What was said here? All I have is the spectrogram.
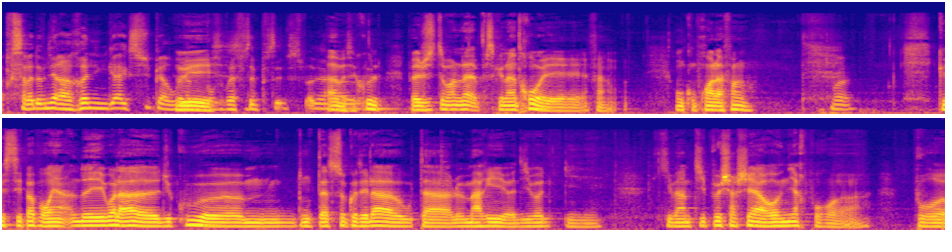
Après, ça va devenir un running gag super. Oui. Bon, bref, c'est c'est- c'est pas bien. Ah, mais c'est cool. Bah, justement, là, parce que l'intro est. Enfin, on comprend à la fin Ouais. que c'est pas pour rien. Et voilà, euh, du coup, euh, donc t'as ce côté-là où t'as le mari euh, d'Yvonne qui, qui va un petit peu chercher à revenir pour, euh, pour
